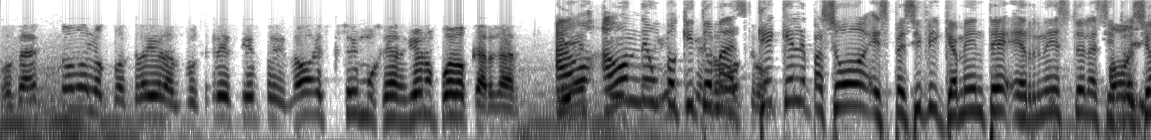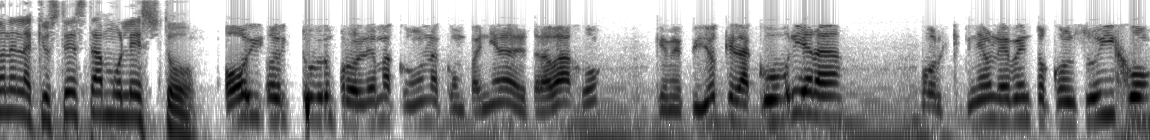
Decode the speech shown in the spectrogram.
O sea, todo lo contrario. Las mujeres siempre, no, es que soy mujer, yo no puedo cargar. ¿A, dónde un poquito más? ¿Qué, ¿Qué, le pasó específicamente, Ernesto, en la situación en la que usted está molesto? Hoy, hoy tuve un problema con una compañera de trabajo que me pidió que la cubriera porque tenía un evento con su hijo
